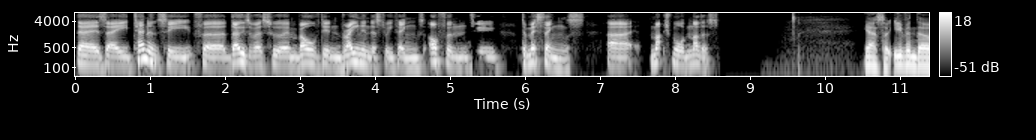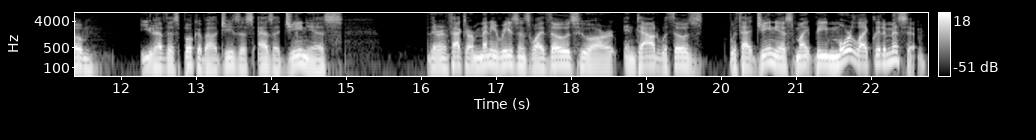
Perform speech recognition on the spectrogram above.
there's a tendency for those of us who are involved in brain industry things often to to miss things uh, much more than others. Yeah. So even though you have this book about Jesus as a genius, there in fact are many reasons why those who are endowed with those with that genius might be more likely to miss him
